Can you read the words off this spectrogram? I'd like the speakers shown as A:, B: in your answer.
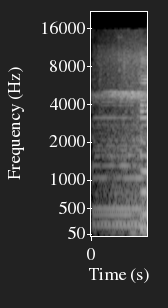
A: Música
